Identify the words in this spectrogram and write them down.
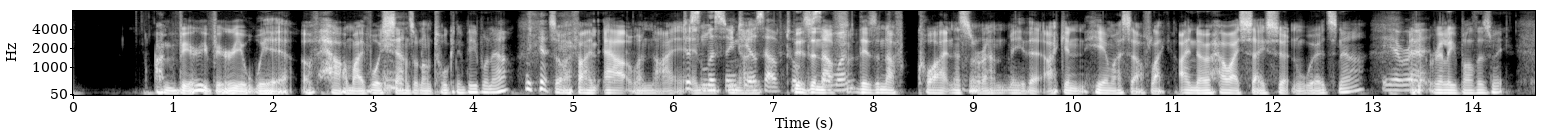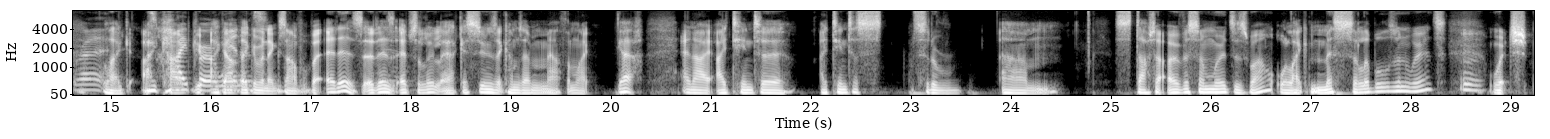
I'm very, very aware of how my voice sounds when I'm talking to people now. So if I'm out one night, Just and, listening you to yourself talk there's to enough, someone. there's enough quietness around me that I can hear myself. Like I know how I say certain words now, Yeah, and it really bothers me. right. Like I It's can't, I can't think of an example, but it is, it is absolutely like as soon as it comes out of my mouth, I'm like, yeah, and I, I tend to, I tend to s- sort of um, stutter over some words as well, or like miss syllables in words, Mm. which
